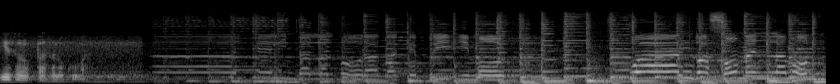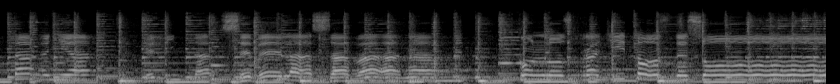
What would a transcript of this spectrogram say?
Y eso nos pasa a los cubanos. qué linda la alborada, qué primor, cuando asoma en la montaña, qué linda se ve la sabana con los rayitos de sol.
